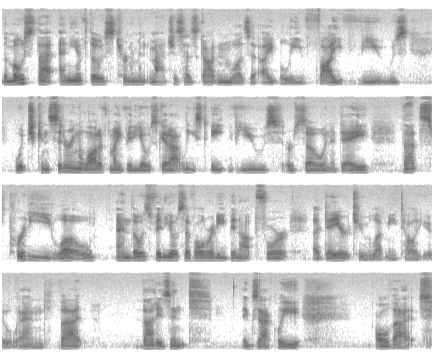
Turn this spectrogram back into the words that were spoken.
the most that any of those tournament matches has gotten was, I believe, five views which considering a lot of my videos get at least 8 views or so in a day, that's pretty low, and those videos have already been up for a day or two, let me tell you, and that that isn't exactly all that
